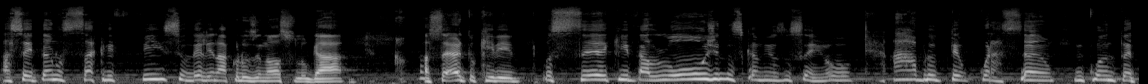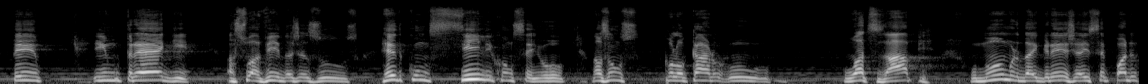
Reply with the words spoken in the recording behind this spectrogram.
aceitando o sacrifício dele na cruz em nosso lugar. Tá certo, querido? Você que está longe dos caminhos do Senhor, abra o teu coração enquanto é tempo e entregue a sua vida a Jesus. Reconcilie com o Senhor. Nós vamos colocar o, WhatsApp o número da igreja, aí você pode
